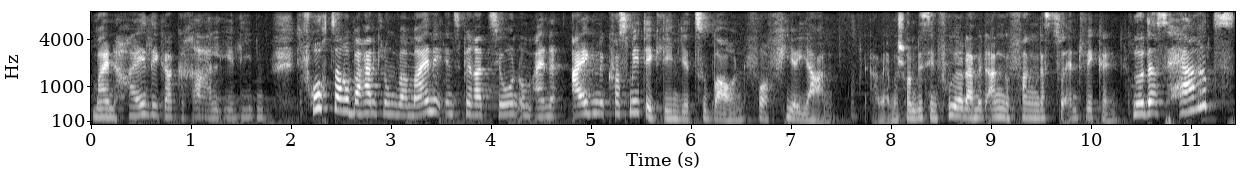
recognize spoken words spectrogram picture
Mein heiliger Gral, ihr Lieben. Die Fruchtsäurebehandlung war meine Inspiration, um eine eigene Kosmetiklinie zu bauen vor vier Jahren. Ja, wir haben schon ein bisschen früher damit angefangen, das zu entwickeln. Nur das Herz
